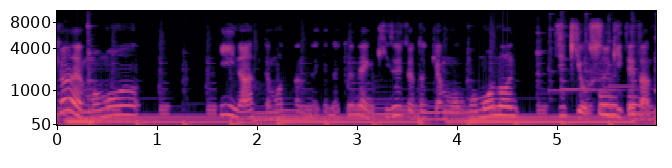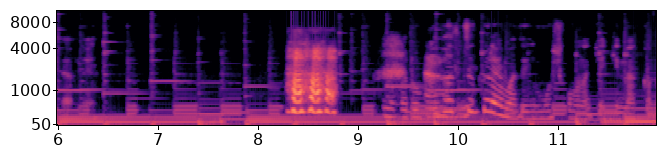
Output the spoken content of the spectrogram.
い。去年桃いいなって思ったんだけど、去年気づいた時はもう桃の時期を過ぎてたんだよね。ははは。なんか6月くらいまでに申し込まなきゃいけなかっ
